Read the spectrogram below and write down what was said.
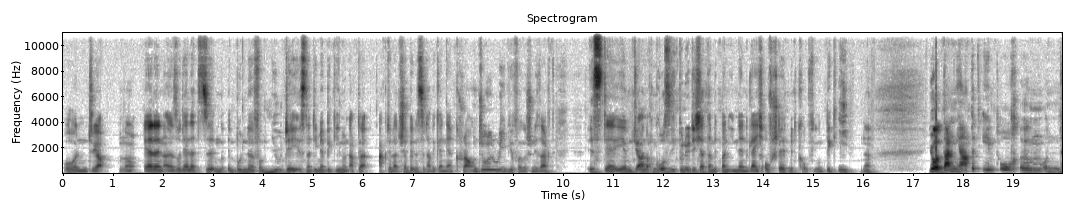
Und ja, ne, er denn also der letzte im, im Bunde vom New Day ist, nachdem er Big E und aktueller Champion ist, das habe ich ja in der Crown Jewel Review Folge schon gesagt, ist der eben ja noch einen großen Sieg benötigt hat, damit man ihn dann gleich aufstellt mit Kofi und Big E. Ne? Ja, dann ja, eben auch ähm, und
